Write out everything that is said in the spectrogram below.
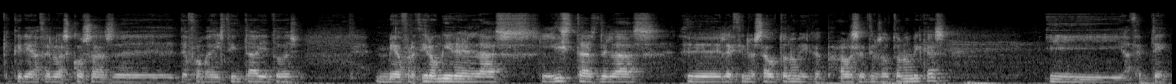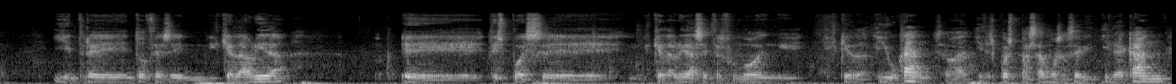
que querían hacer las cosas eh, de forma distinta y entonces me ofrecieron ir en las listas de las elecciones autonómicas, para las elecciones autonómicas y acepté. Y entré entonces en Izquierda Unida, después Izquierda Unida se transformó en Izquierda IUCAN, y después pasamos a ser IDECAN,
